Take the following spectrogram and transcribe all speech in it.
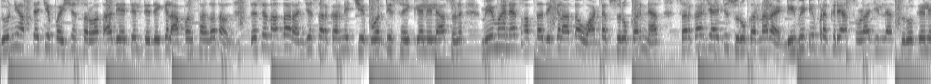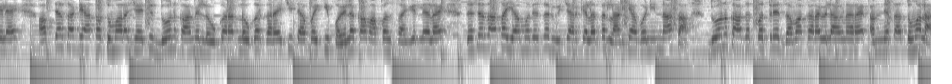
दोन्ही हप्त्याचे पैसे सर्वात आधी येतील ते देखील आपण सांगत आहोत. तसेच आता राज्य सरकारने चेकवरती सही केलेले असून मे महिन्याचा हप्ता देखील आता वाटप सुरू करण्यास सरकार जी आहे ती सुरू करणार आहे. डीबीटी प्रक्रिया सोळा जिल्ह्यात सुरू केलेली आहे. हप्त्यासाठी आता तुम्हाला जी आहे ती दोन कामे लवकरात लवकर करायची. त्यापैकी पहिलं काम आपण सांगितलेलं आहे. तसेच आता यामध्ये जर विचार केला तर लाडक्या बहिणींना आता दोन कागदपत्रे जमा करावी लागणार आहेत. अन्यथा तुम्हाला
